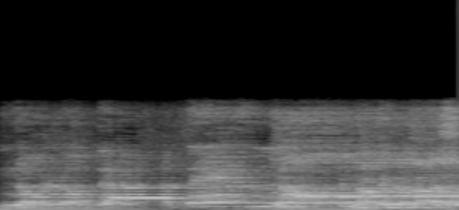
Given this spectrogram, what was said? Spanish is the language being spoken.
No lo trates, no. no, no, no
